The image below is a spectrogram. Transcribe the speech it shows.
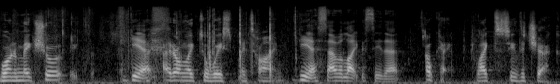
You want to make sure? Yes. I don't like to waste my time. Yes, I would like to see that. Okay, like to see the check.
